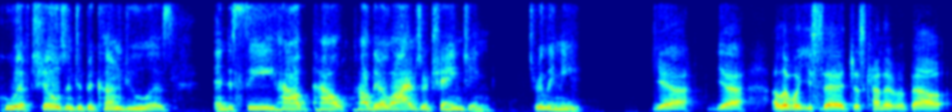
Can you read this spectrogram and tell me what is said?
who have chosen to become doulas and to see how how how their lives are changing. It's really neat. Yeah, yeah. I love what you said, just kind of about,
